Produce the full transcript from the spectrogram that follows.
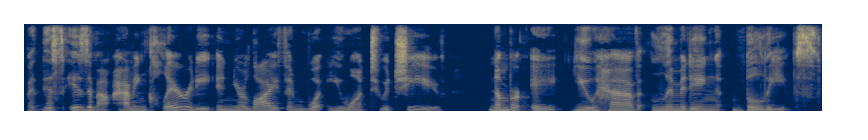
But this is about having clarity in your life and what you want to achieve. Number eight, you have limiting beliefs.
